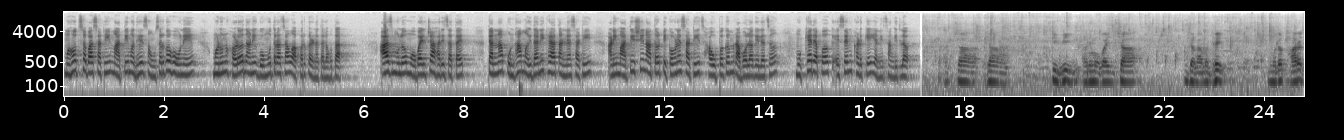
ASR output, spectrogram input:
महोत्सवासाठी मातीमध्ये संसर्ग होऊ नये म्हणून हळद आणि गोमूत्राचा वापर करण्यात आला होता. आज मुलं मोबाईलच्या आहारी जात आहेत. त्यांना पुन्हा मैदानी खेळात आणण्यासाठी आणि मातीशी नातं टिकवण्यासाठीच हा उपक्रम राबवला गेल्याचं मुख्याध्यापक एस एम खडके यांनी सांगितलं. आजच्या टी व्ही आणि मोबाईलच्या जगामध्ये मुलं फारच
